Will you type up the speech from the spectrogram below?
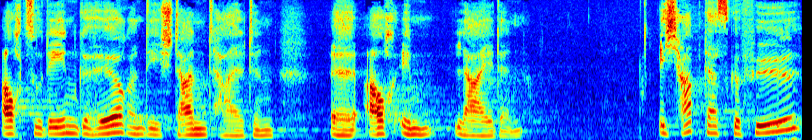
auch zu denen gehören, die standhalten, äh, auch im Leiden. Ich habe das Gefühl,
